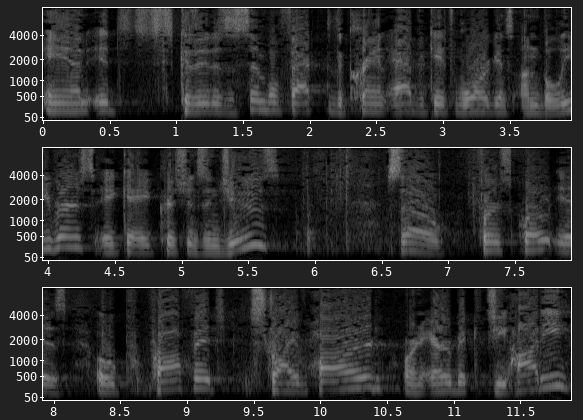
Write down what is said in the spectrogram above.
And it's because it is a simple fact that the Quran advocates war against unbelievers, aka Christians and Jews. So, first quote is, O Prophet, strive hard, or in Arabic, jihadi,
